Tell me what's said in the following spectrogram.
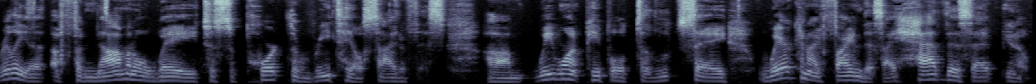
really a, a, phenomenal way to support the retail side of this. Um, we want people to say, where can I find this? I had this at, you know,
